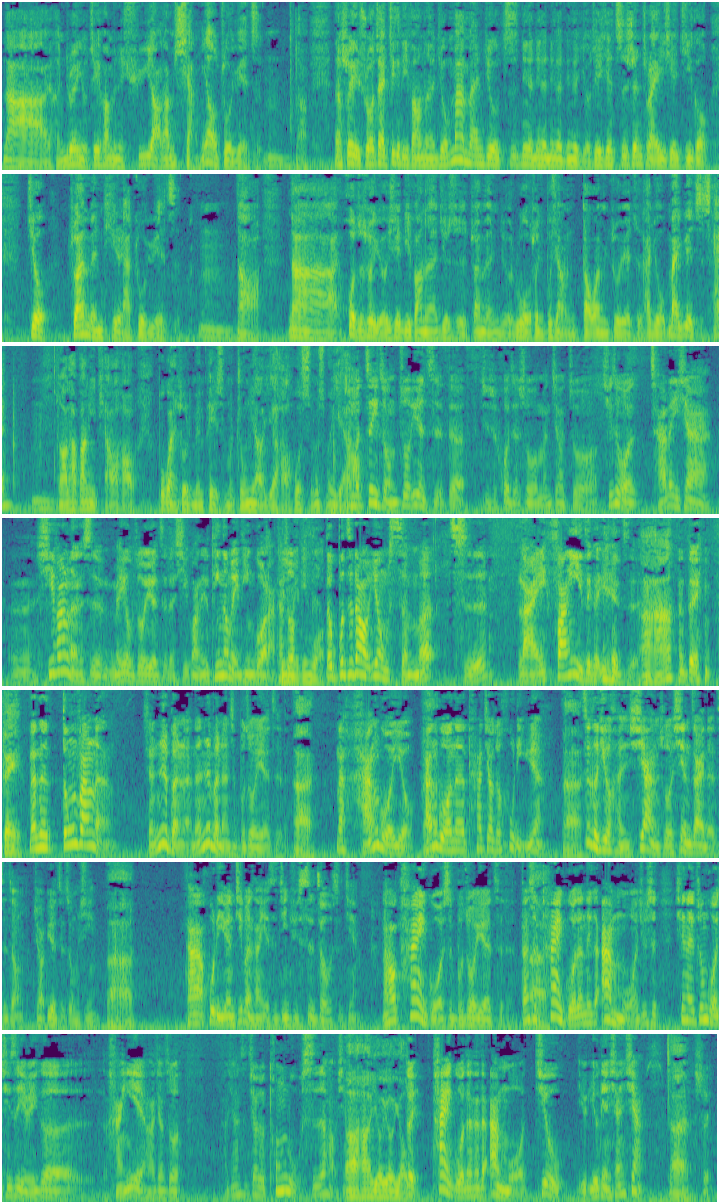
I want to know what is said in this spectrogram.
那很多人有这方面的需要，他们想要坐月子，嗯。啊，那所以说在这个地方呢，就慢慢就资那个那个那个那个有这些滋生出来一些机构，就专门替人家坐月子，嗯。啊，那或者说有一些地方呢，就是专门就如果说你不想到外面坐月子，他就卖月子餐，嗯，啊，他帮你调好，不管说里面配什么中药也好，或什么什么也好。那么，这种坐月子的，就是或者说我们叫做，其实我查了一下，嗯、西方人是没有坐月子的习惯的，就听都没听过了。他听说没听过都不知道用什么词来翻译这个月子。啊哈，对，对，那那东方人，像日本人，那日本人是不坐月子的。啊那韩国有，韩国呢，它叫做护理院，啊这个就很像说现在的这种叫月子中心。啊哈，它护理院基本上也是进去四周时间。然后泰国是不坐月子的，但是啊泰国的那个按摩，就是现在中国其实有一个行业哈、叫做好像是叫做通乳师，好像、啊哈，有有有，对泰国的它的按摩就有有点相像，啊所以。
